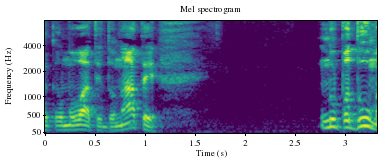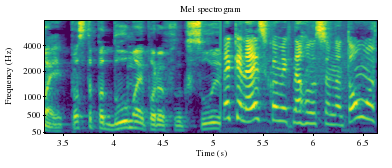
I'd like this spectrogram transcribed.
рекламувати донати. Ну, подумай, просто подумай, порефлексуй. На кінець комік наголосив на тому,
